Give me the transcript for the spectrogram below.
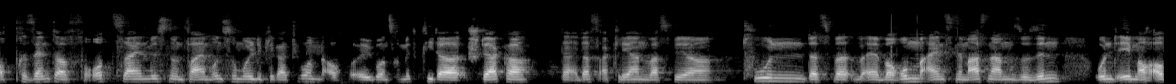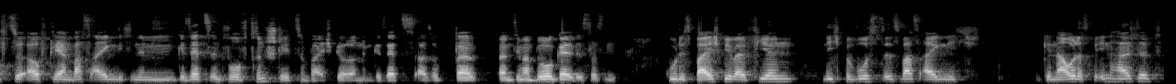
auch präsenter vor Ort sein müssen und vor allem unsere Multiplikatoren auch äh, über unsere Mitglieder stärker das erklären, was wir tun, das, äh, warum einzelne Maßnahmen so sind und eben auch aufzu aufklären, was eigentlich in einem Gesetzentwurf drinsteht zum Beispiel oder in einem Gesetz. Also bei, beim Thema Bürgergeld ist das ein gutes Beispiel, weil vielen nicht bewusst ist, was eigentlich genau das beinhaltet,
